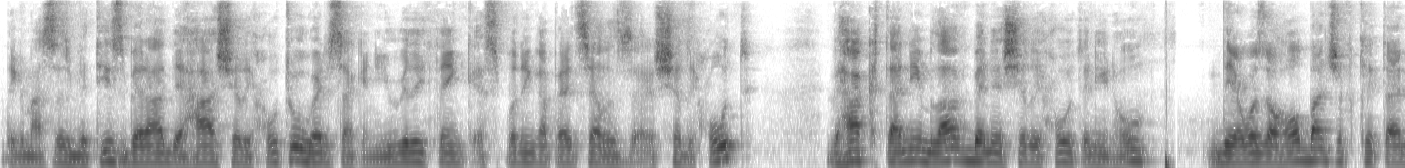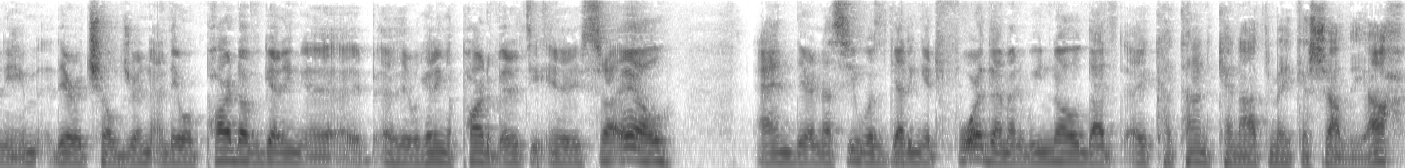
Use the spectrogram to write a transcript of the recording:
The Gemara says, "V'tis berad deha shalichutu." Wait a second. You really think splitting up Eretz Israel is uh, shalichut? V'haktanim lav ben shalichut ininu there was a whole bunch of ketanim. They were children, and they were part of getting. A, they were getting a part of Eretz uh, Israel, and their nasi was getting it for them. And we know that a katan cannot make a shaliach.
